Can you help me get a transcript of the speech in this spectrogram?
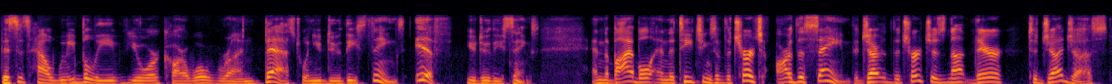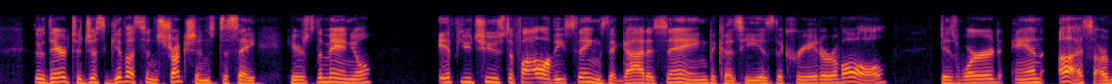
this is how we believe your car will run best when you do these things, if you do these things. And the Bible and the teachings of the church are the same. The, ju- the church is not there to judge us, they're there to just give us instructions to say, here's the manual. If you choose to follow these things that God is saying, because He is the creator of all, his word and us our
